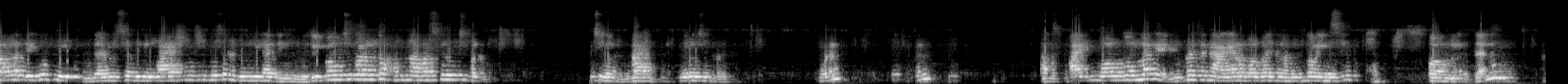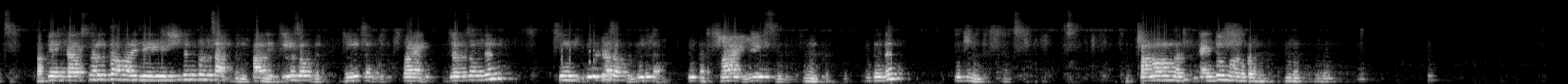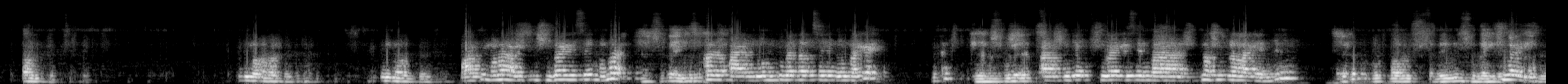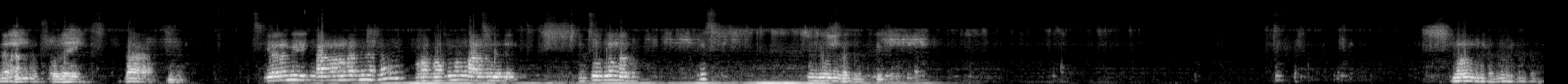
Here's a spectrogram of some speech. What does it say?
আমরা দেখব কি পায়ের সমস্যা বলছে না দুই দেখব দুই পা উঁচু করেন তো আপনার আওয়াজ করে উঁচু করেন উঁচু করেন উঁচু করেন। আচ্ছা পায়ে বল কম লাগে আমরা জানি আগে আরও বল পাইছিলাম কমে গেছে কম লাগে তাই না আপনি কাজ করেন তো আমার এই যে রেজিস্ট্রেশন করে চাপবেন পালে জোরে চাপবেন জোরে চাপবেন ফাইন জোরে চাপবেন উল্টা চাপবেন উল্টা উল্টা ফাইন লেগেছে উল্টা না একদম পাখি মনে হয় গেছে মনে হয়? পায়ের লোম কমে যাচ্ছে লোম লাগে? আর শুকিয়ে গেছে বা শুকনো শুকনো লাগে হ্যাঁ? গেছে। না? এবার আমি পানার রাখি না স্যার? আমার কত পাঁচ মিনিট চোখ বন্ধ করো। চোখ বন্ধ করো। মন করো, মন করো।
